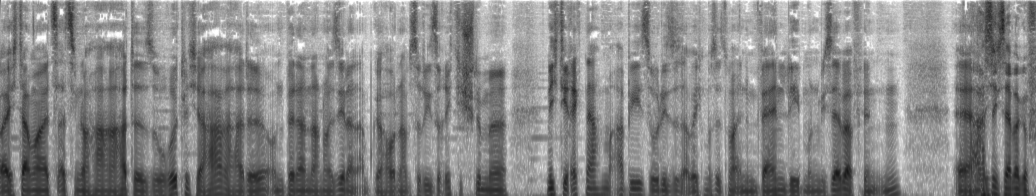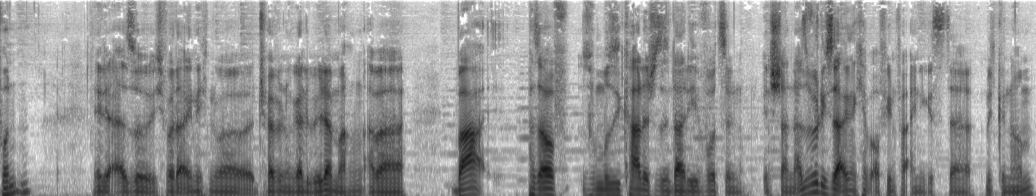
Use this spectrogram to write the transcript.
Weil ich damals, als ich noch Haare hatte, so rötliche Haare hatte und bin dann nach Neuseeland abgehauen und habe so diese richtig schlimme, nicht direkt nach dem Abi, so dieses, aber ich muss jetzt mal in einem Van leben und mich selber finden. Äh, Hast du ich, dich selber gefunden? nee, also ich wollte eigentlich nur traveln und geile Bilder machen, aber war, pass auf, so musikalisch sind da die Wurzeln entstanden. Also würde ich sagen, ich habe auf jeden Fall einiges da mitgenommen,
